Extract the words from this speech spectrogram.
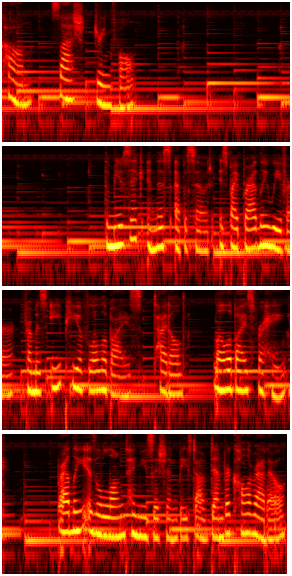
com slash dreamful. The music in this episode is by Bradley Weaver from his EP of lullabies titled Lullabies for Hank. Bradley is a longtime musician based out of Denver, Colorado,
